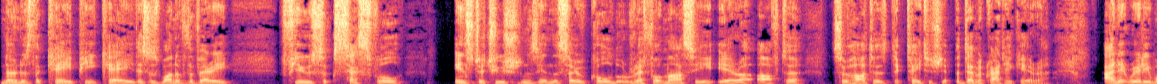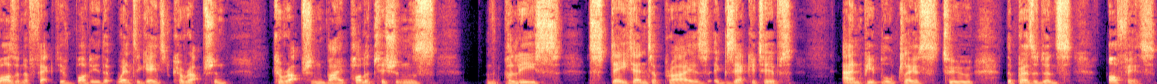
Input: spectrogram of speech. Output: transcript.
known as the KPK. This is one of the very few successful institutions in the so-called Reformasi era after Suharto's dictatorship, the democratic era. And it really was an effective body that went against corruption, corruption by politicians, the police, state enterprise executives, and people close to the president's office.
